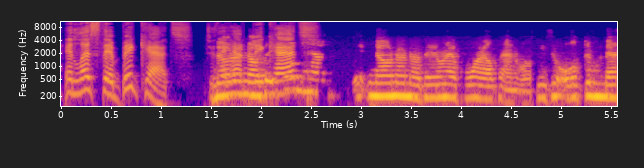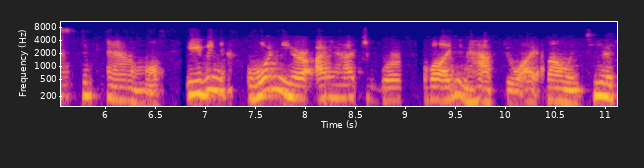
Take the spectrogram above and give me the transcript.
what? unless they're big cats. Do no, they no, have no, big cats? Have, no, no, no. They don't have wild animals. These are all domestic animals. Even one year, I had to work. Well, I didn't have to. I volunteered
